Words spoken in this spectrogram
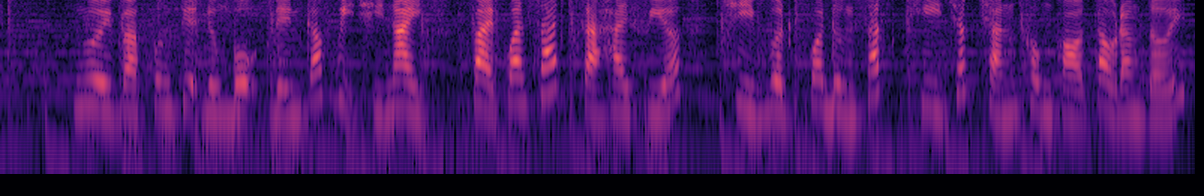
Người và phương tiện đường bộ đến các vị trí này phải quan sát cả hai phía, chỉ vượt qua đường sắt khi chắc chắn không có tàu đang tới.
